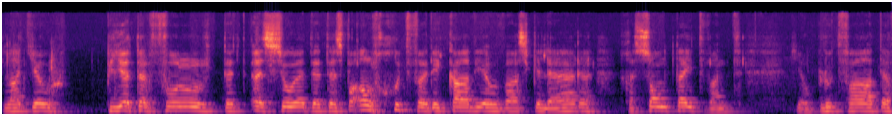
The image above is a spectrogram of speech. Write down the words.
laat jou beter voel. Dit is so, dit is veral goed vir die kardiovaskulêre gesondheid want jou bloedvate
